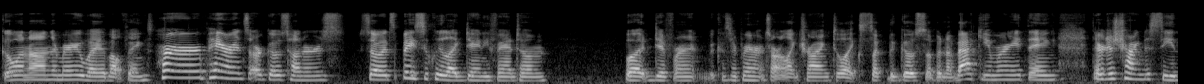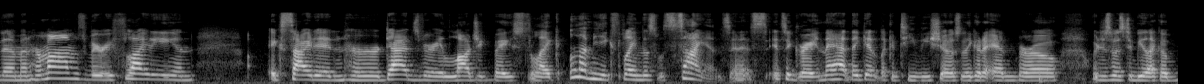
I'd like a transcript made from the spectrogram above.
going on their merry way about things. Her parents are ghost hunters. So it's basically like Danny Phantom but different because her parents aren't like trying to like suck the ghosts up in a vacuum or anything. They're just trying to see them and her mom's very flighty and excited and her dad's very logic based like let me explain this with science. And it's it's a great and they had they get like a TV show so they go to Edinburgh which is supposed to be like a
